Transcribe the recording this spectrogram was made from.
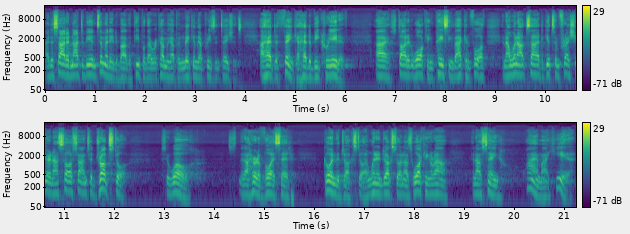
I decided not to be intimidated by the people that were coming up and making their presentations. I had to think, I had to be creative. I started walking, pacing back and forth, and I went outside to get some fresh air, and I saw a sign said drugstore. I said, Whoa. Then I heard a voice said, Go in the drugstore. I went in the drugstore and I was walking around and I was saying, Why am I here?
